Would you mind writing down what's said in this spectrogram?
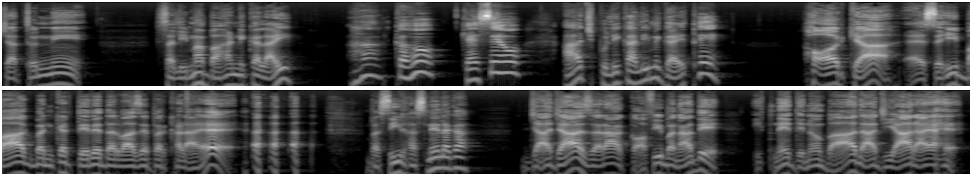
चतुन्नी। सलीमा बाहर निकल आई। हाँ कहो, कैसे हो? आज पुलिकाली में गए थे? और क्या? ऐसे ही बाघ बनकर तेरे दरवाजे पर खड़ा है। बसीर हंसने लगा। जा जा, जरा कॉफ़ी बना दे। इतने दिनों बाद आज यार आया है।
